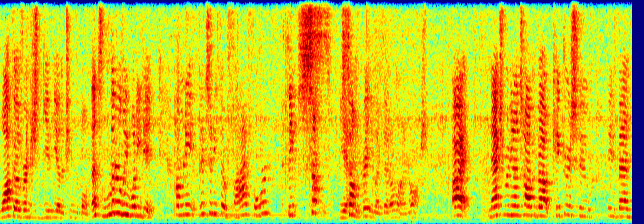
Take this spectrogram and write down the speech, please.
walk over and just give the other team the ball. That's literally what he did. How many picks did he throw? Five, four? I think something. Yeah. Something crazy like that. Oh my gosh. All right. Next, we're gonna talk about kickers who we've been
